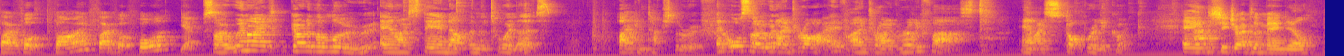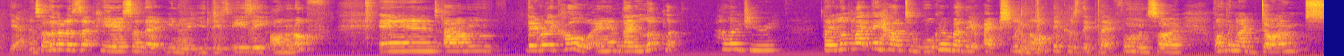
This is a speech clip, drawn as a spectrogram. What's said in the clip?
Five foot five, five foot four? Yep, so when I go to the loo and I stand up in the toilets, I can touch the roof. And also when I drive, I drive really fast and I stop really quick. And Um, she drives a manual. Yeah, and so they've got a zip here so that, you know, you, there's easy on and off. And um, they're really cool and they look like, hello Jerry. They look like they're hard to walk in, but they're actually not because they're platform. And so one thing I don't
